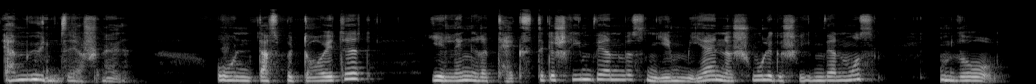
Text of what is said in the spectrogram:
ermüden sehr schnell. Und das bedeutet, je längere Texte geschrieben werden müssen, je mehr in der Schule geschrieben werden muss, umso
